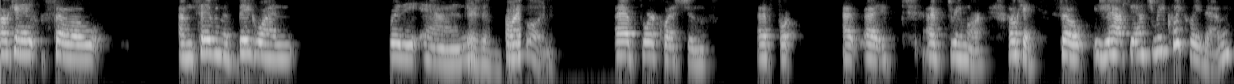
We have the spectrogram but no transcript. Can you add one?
okay, so I'm saving the big one for the end. There's a big oh, I, one. I have four questions. I have four. I, I, I have three more. Okay, so you have to answer me quickly then.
